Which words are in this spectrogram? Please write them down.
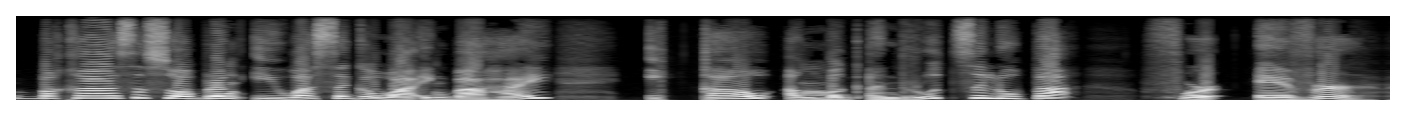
baka sa sobrang iwas sa gawaing bahay, ikaw ang mag-unroot sa lupa forever.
